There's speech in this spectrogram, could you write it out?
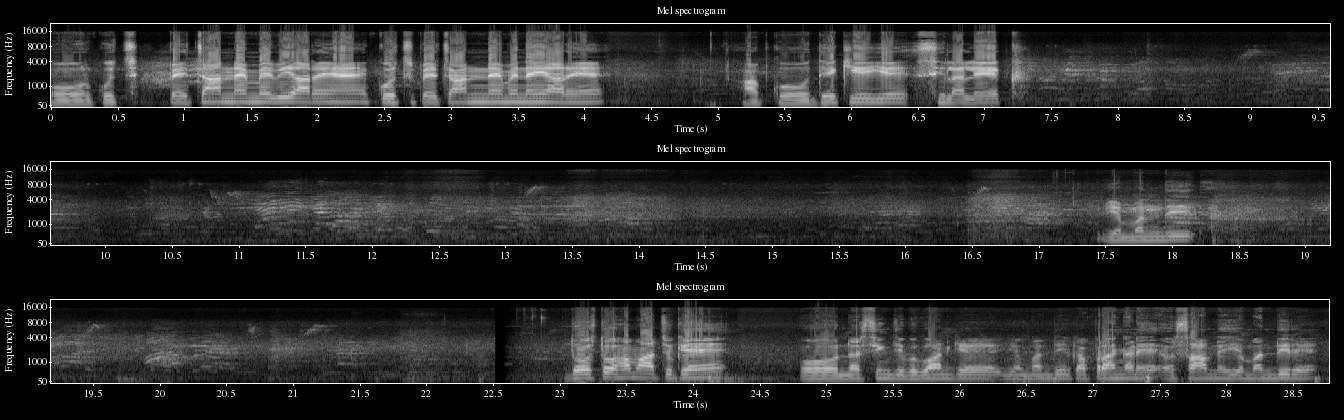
और कुछ पहचानने में भी आ रहे हैं, कुछ पहचानने में नहीं आ रहे हैं। आपको देखिए ये शिलालेख। ये मंदिर। दोस्तों, हम आ चुके हैं और नरसिंह जी भगवान के ये मंदिर का प्रांगण है और सामने ये मंदिर है।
